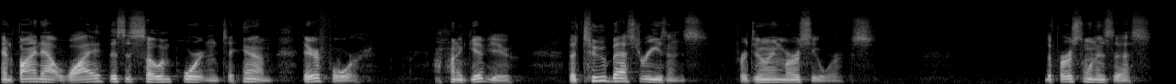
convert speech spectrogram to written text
And find out why this is so important to Him. Therefore, I'm going to give you the two best reasons for doing mercy works. The first one is this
